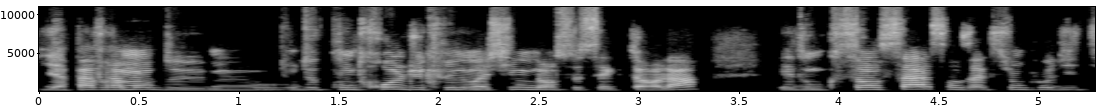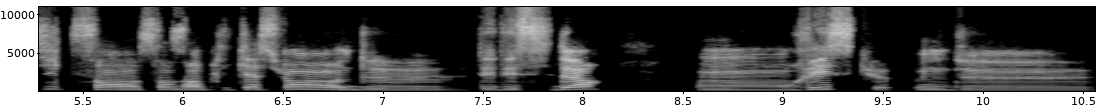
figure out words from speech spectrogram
il y a pas vraiment de, mmh, de contrôle du greenwashing dans ce secteur-là et donc sans ça, sans action politique, sans sans implication de des décideurs, on risque de,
